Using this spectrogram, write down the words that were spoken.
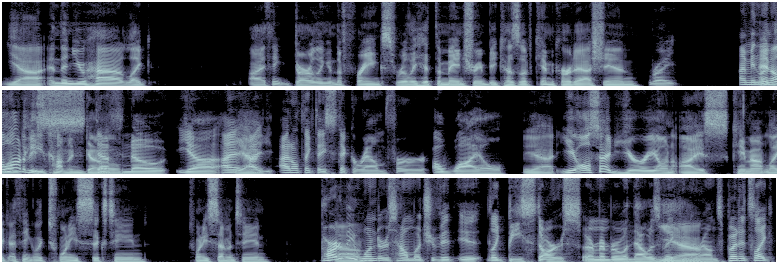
Yeah, and then you had like I think Darling in the Franxx really hit the mainstream because of Kim Kardashian. Right. I mean, And like a lot of these come and go. Death Note. Yeah. I, Yeah, I, I don't think they stick around for a while. Yeah, you also had Yuri on Ice came out in like I think like 2016, 2017. Part of me Um, wonders how much of it is like B stars. I remember when that was making Yeah. the rounds, but it's like,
